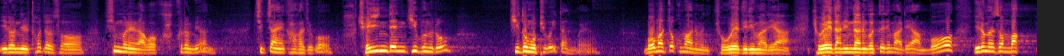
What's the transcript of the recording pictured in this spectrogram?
이런 일 터져서 신문에 나고 그러면 직장에 가가지고 죄인 된 기분으로 기도 못 피고 있다는 거예요. 뭐만 조금만 하면 교회들이 말이야, 교회 다닌다는 것들이 말이야, 뭐 이러면서 막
